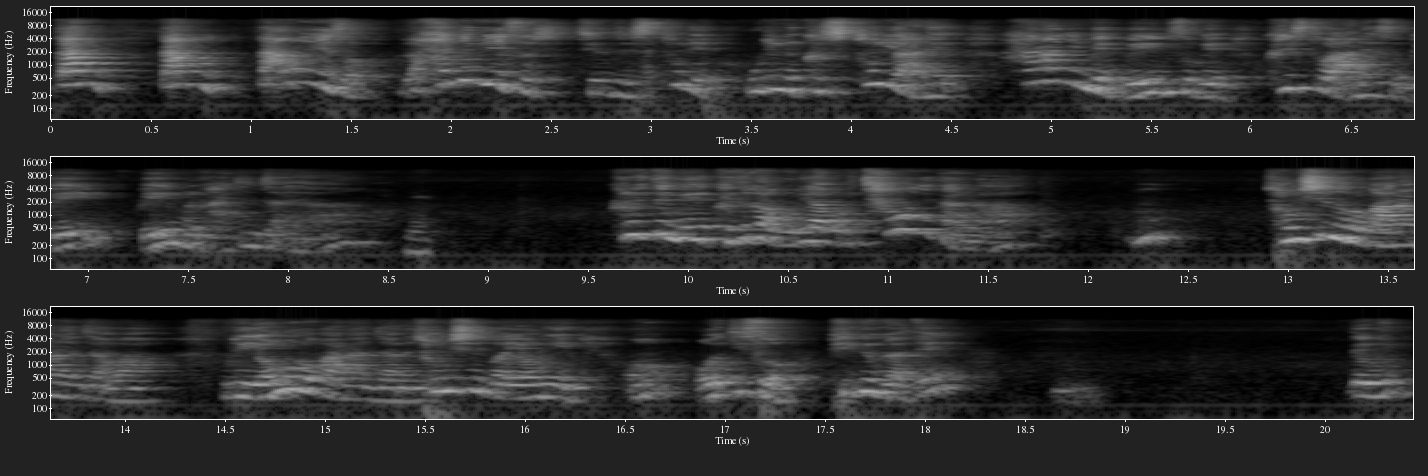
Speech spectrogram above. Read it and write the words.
땅, 땅, 땅 위에서 하늘 위에서 지어진 스토리 우리는 그 스토리 안에 하나님의 매임 속에 그리스도 안에서 매임, 매임을 가진 자야 네. 그렇기 때문에 그들하고 우리하고는 차원이 달라 응? 정신으로 말하는 자와 우리 영으로 말하는 자는 정신과 영이 어? 어디서 비교가 돼? 응. 근데 우리,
